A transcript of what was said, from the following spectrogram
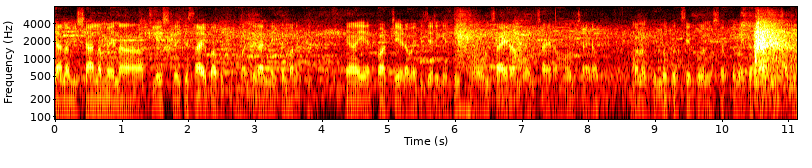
చాలా విశాలమైన ప్లేస్లో అయితే సాయిబాబా మందిరాన్ని అయితే మనకి ఏర్పాటు చేయడం అయితే జరిగింది. ఓం సాయిరామ్ ఓం సాయిరామ్ ఓం సాయిరామ్. మన గుళ్ళో కొద్దిసేపు నిశ్శబ్దం అయితే పాటించాలి.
